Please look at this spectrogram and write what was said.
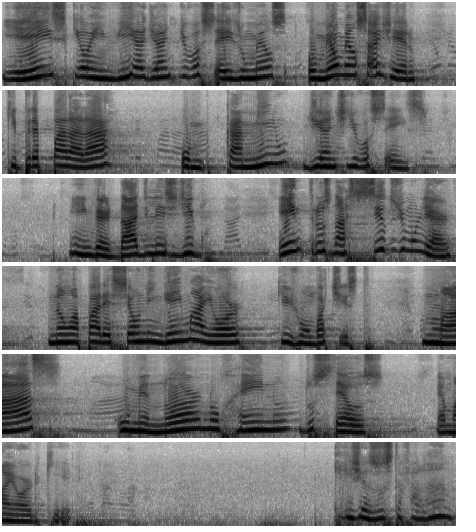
E eis que eu envio adiante de vocês o meu, o meu mensageiro, que preparará o caminho diante de vocês. Em verdade lhes digo entre os nascidos de mulher, não apareceu ninguém maior que João Batista. Mas o menor no reino dos céus é maior do que ele. O que Jesus está falando?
